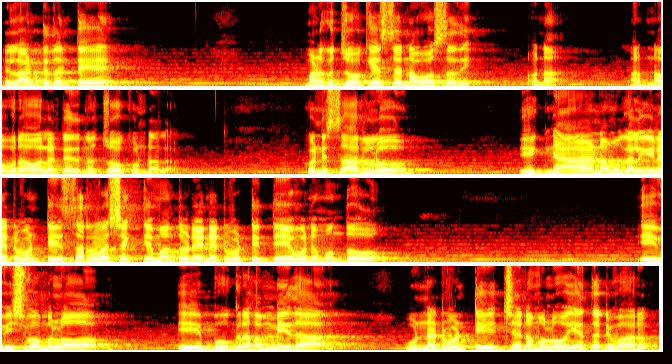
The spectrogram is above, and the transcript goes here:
ఎలాంటిదంటే మనకు జోక్ వేస్తే నవ్వు వస్తుంది. అవునా? మనకు నవ్వు రావాలంటే ఏదైనా జోక్ ఉండాలి? కొన్నిసార్లు ఈ జ్ఞానము కలిగినటువంటి సర్వశక్తిమంతుడైనటువంటి దేవుని ముందు ఈ విశ్వములో ఈ భూగ్రహం మీద ఉన్నటువంటి జనములు ఎంతటి వారు?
